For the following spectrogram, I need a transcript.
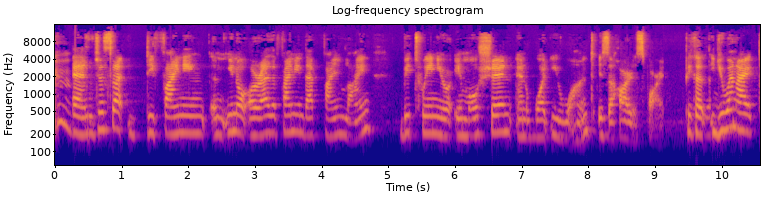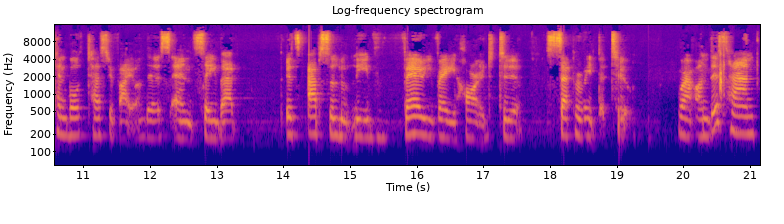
and just that defining, you know, or rather finding that fine line between your emotion and what you want is the hardest part. Because you and I can both testify on this and say that it's absolutely very very hard to separate the two. Where on this hand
